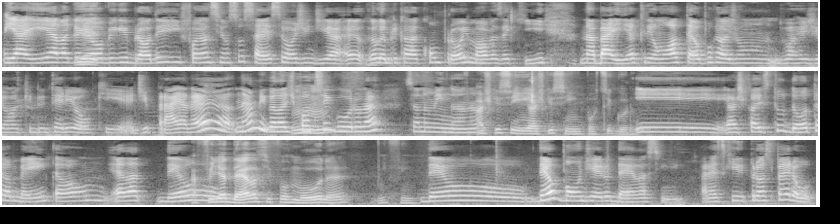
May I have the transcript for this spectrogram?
E aí ela ganhou aí- o Big Brother e foi assim um sucesso. Hoje em dia, eu, eu lembro que ela comprou imóveis aqui na Bahia, criou um hotel, porque ela é de, um- de uma região aqui do interior, que é de praia, né? Né, amiga? Ela é de Porto Seguro, né? Se eu não me engano. Acho que sim, acho que sim, Porto Seguro. E eu acho que ela estudou também, então ela deu. A filha dela se formou, né? Enfim. deu deu bom o dinheiro dela, assim. Parece que prosperou.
